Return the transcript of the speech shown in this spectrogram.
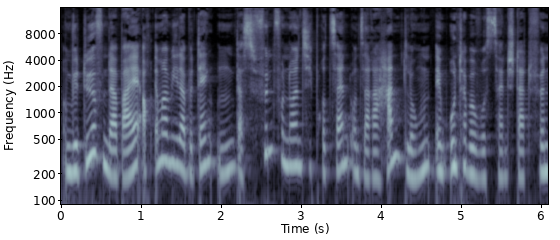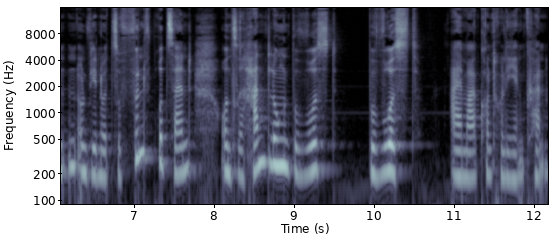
Und wir dürfen dabei auch immer wieder bedenken, dass 95 Prozent unserer Handlungen im Unterbewusstsein stattfinden und wir nur zu 5 Prozent unsere Handlungen bewusst, bewusst einmal kontrollieren können.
